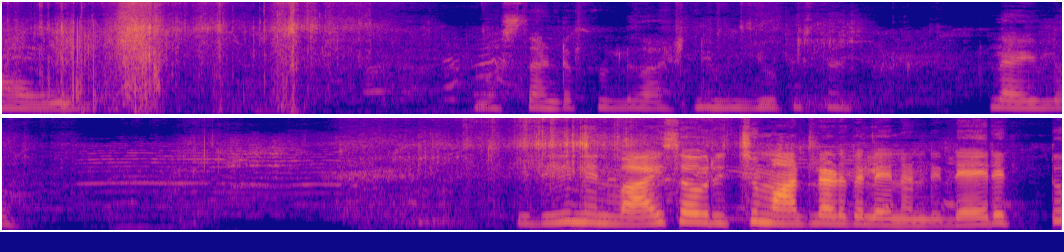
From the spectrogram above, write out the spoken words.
అవు. మస్తు అంటే ఫుల్ కాసినాయి. మీకు చూపిస్తాను. లైవ్లో ఇది నేను వాయిస్ ఓవర్ ఇచ్చి మాట్లాడతలేనండి. డైరెక్ట్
